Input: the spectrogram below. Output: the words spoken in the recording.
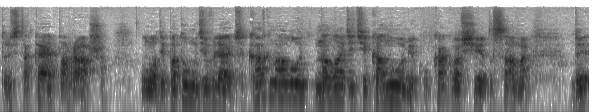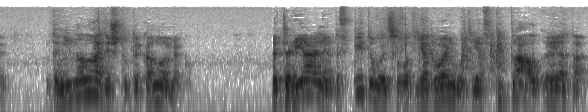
То есть такая параша. Вот, и потом удивляются, как наладить экономику, как вообще это самое. Да, да не наладишь тут экономику. Это реально, это впитывается, вот я говорю, вот я впитал это.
